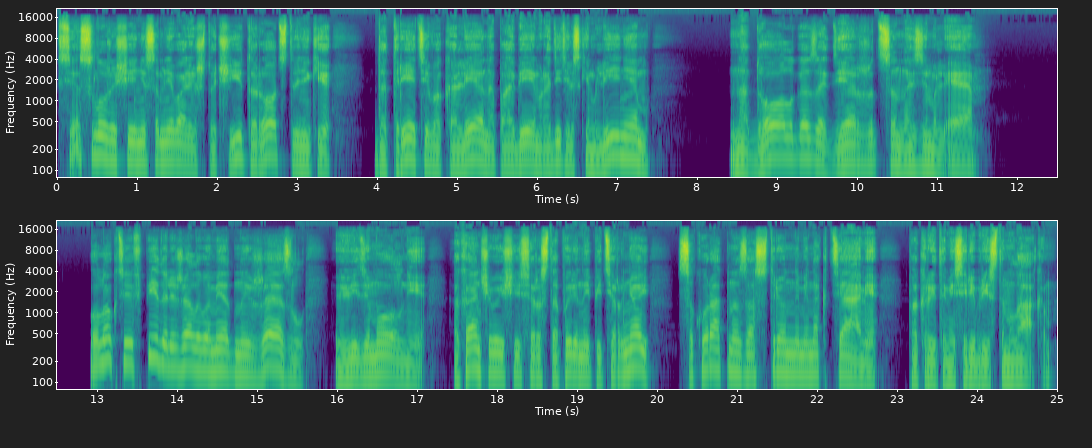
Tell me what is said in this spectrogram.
все служащие не сомневались, что чьи-то родственники до третьего колена по обеим родительским линиям надолго задержатся на земле. У локтя Эвпида лежал его медный жезл в виде молнии — оканчивающийся растопыренной пятерней с аккуратно заостренными ногтями, покрытыми серебристым лаком.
